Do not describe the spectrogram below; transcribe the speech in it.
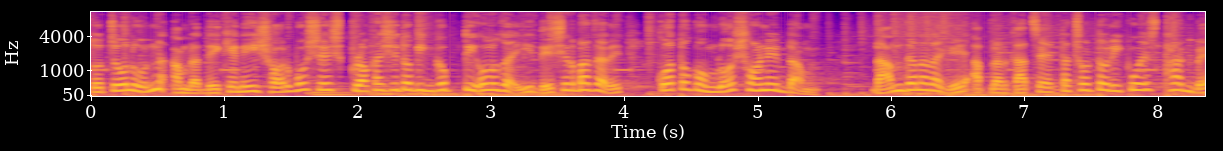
তো চলুন আমরা দেখে নিই সর্বশেষ প্রকাশিত বিজ্ঞপ্তি অনুযায়ী দেশের বাজারে কত কমলো স্বর্ণের দাম। দাম জানার আগে আপনার কাছে একটা ছোট্ট রিকোয়েস্ট থাকবে।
